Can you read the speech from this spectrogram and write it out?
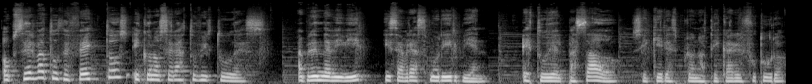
Observa tus defectos y conocerás tus virtudes. Aprende a vivir y sabrás morir bien. Estudia el pasado si quieres pronosticar el futuro.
